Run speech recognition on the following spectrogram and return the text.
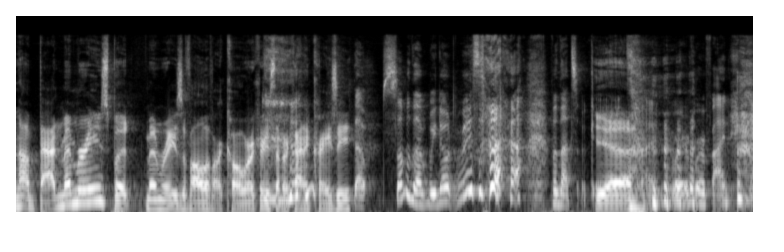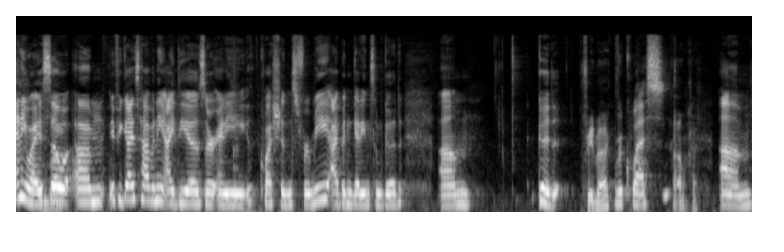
not bad memories, but memories of all of our coworkers that are kind of crazy. that some of them we don't miss but that's okay Yeah. fine. We're, we're fine. Anyway, so um, if you guys have any ideas or any questions for me, I've been getting some good, um, good Feedback? requests, Oh, okay. um,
